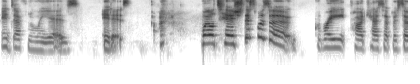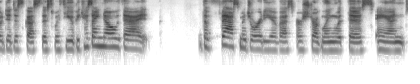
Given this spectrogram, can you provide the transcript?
It definitely is. It is. Well tish this was a great podcast episode to discuss this with you because i know that the vast majority of us are struggling with this and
